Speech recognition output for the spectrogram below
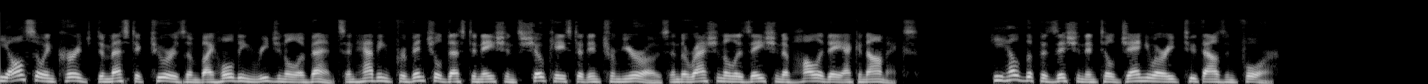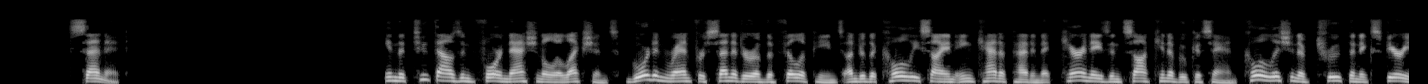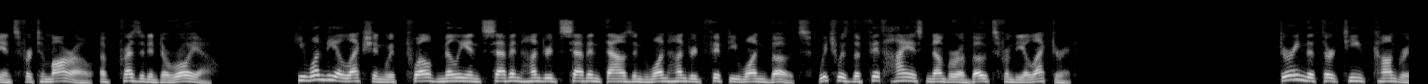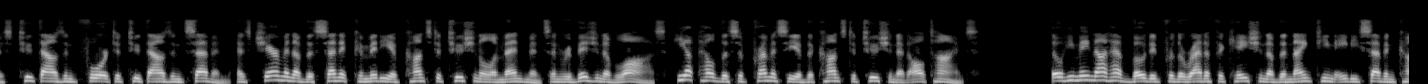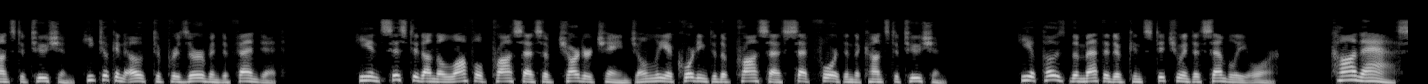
He also encouraged domestic tourism by holding regional events and having provincial destinations showcased at Intramuros and the rationalization of holiday economics. He held the position until January 2004. Senate in the 2004 national elections, Gordon ran for Senator of the Philippines under the Koalisyon ng Katapatan at Karanasan sa Kinabukasan Coalition of Truth and Experience for Tomorrow, of President Arroyo. He won the election with 12,707,151 votes, which was the fifth highest number of votes from the electorate. During the 13th Congress 2004-2007, as chairman of the Senate Committee of Constitutional Amendments and Revision of Laws, he upheld the supremacy of the Constitution at all times. Though he may not have voted for the ratification of the 1987 Constitution, he took an oath to preserve and defend it. He insisted on the lawful process of charter change only according to the process set forth in the Constitution. He opposed the method of constituent assembly or con-ass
